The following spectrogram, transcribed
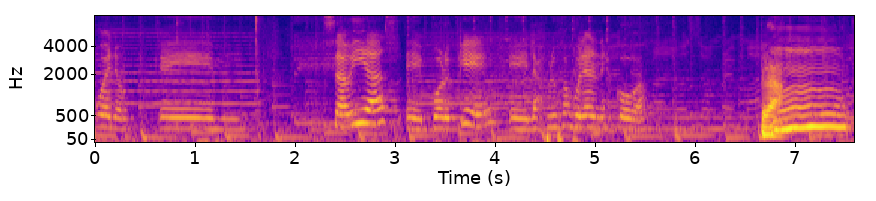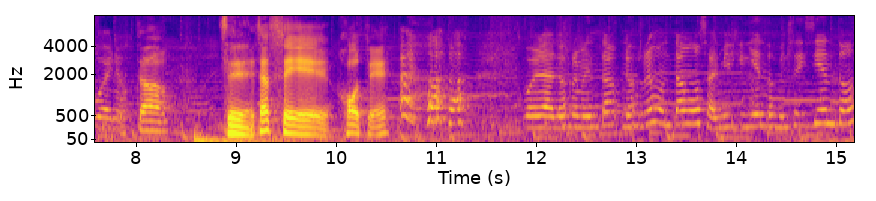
Bueno, eh, ¿sabías eh, por qué eh, las brujas vuelan en escoba? Mm, Bueno, está, Sí. estás eh, hot, ¿eh? bueno rementa- nos remontamos al 1500-1600,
